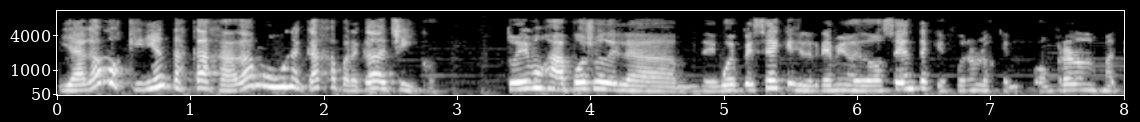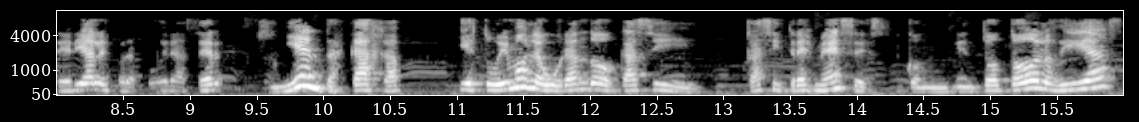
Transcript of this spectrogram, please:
y hagamos 500 cajas, hagamos una caja para cada chico. Tuvimos apoyo de la de UPC, que es el gremio de docentes, que fueron los que nos compraron los materiales para poder hacer 500 cajas, y estuvimos laburando casi, casi tres meses, en to- todos los días,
